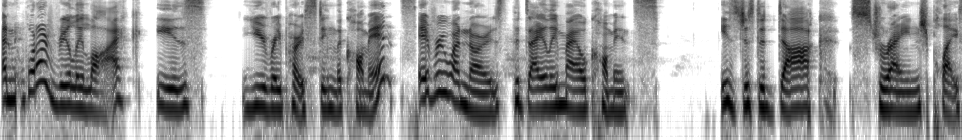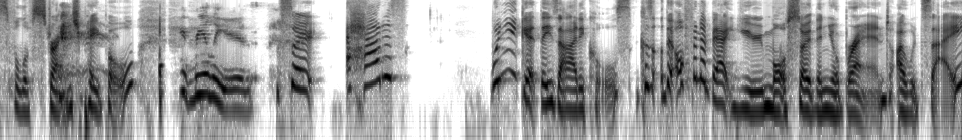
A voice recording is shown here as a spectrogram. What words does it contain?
And what I really like is you reposting the comments. Everyone knows the Daily Mail comments is just a dark, strange place full of strange people. it really is. So, how does when you get these articles, because they're often about you more so than your brand, I would say.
